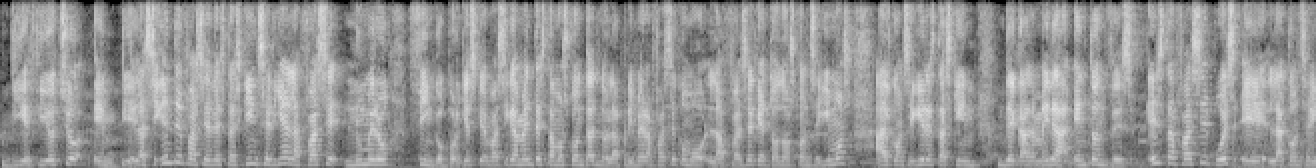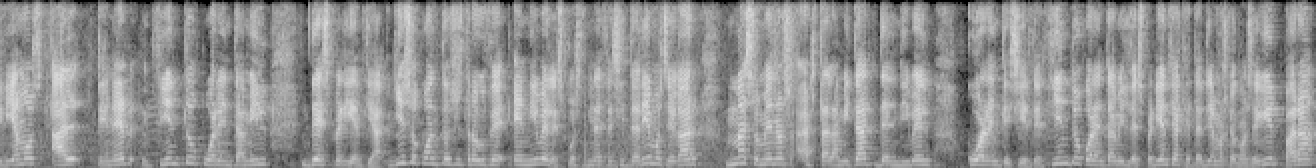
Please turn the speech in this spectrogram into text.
18 en pie. La siguiente fase de esta skin sería la fase número 5 Porque es que básicamente estamos contando la primera fase como la fase que todos conseguimos Al conseguir esta skin de calamidad. Entonces, esta fase pues eh, la conseguiríamos al tener 140.000 de experiencia. ¿Y eso cuánto se traduce en niveles? Pues necesitaríamos llegar más o menos hasta la mitad del nivel 47 140.000 de experiencia que tendríamos que conseguir para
